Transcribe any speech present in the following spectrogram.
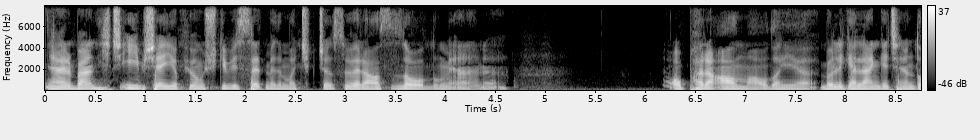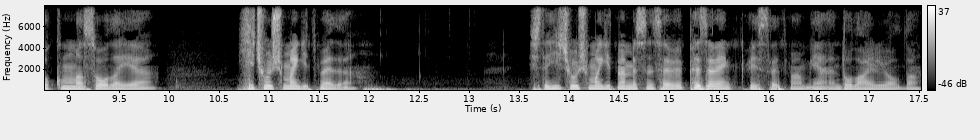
yani ben hiç iyi bir şey yapıyormuş gibi hissetmedim açıkçası ve rahatsız da oldum yani o para alma olayı, böyle gelen geçenin dokunması olayı hiç hoşuma gitmedi. İşte hiç hoşuma gitmemesinin sebebi pezevenk gibi hissetmem yani dolaylı yoldan.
